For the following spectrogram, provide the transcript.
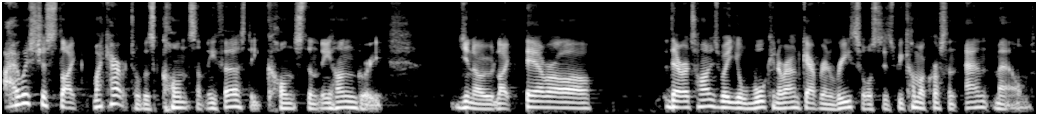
I was just like my character was constantly thirsty, constantly hungry. You know, like there are there are times where you're walking around gathering resources. We come across an ant mound,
